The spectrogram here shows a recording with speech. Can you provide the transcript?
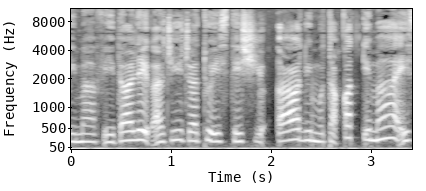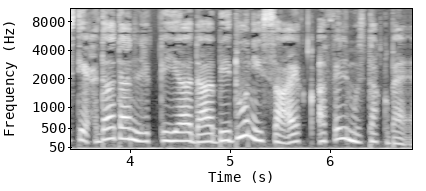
بما في ذلك أجهزة استشعار متقدمة استعدادا للقيادة بدون سائق في المستقبل.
